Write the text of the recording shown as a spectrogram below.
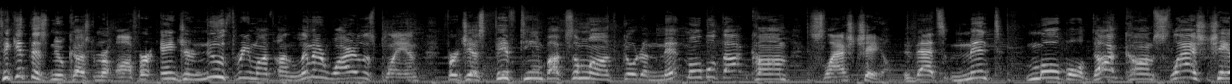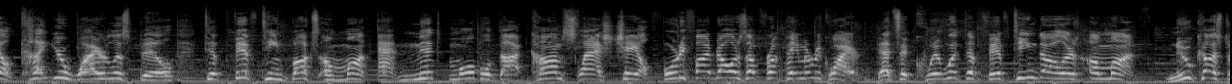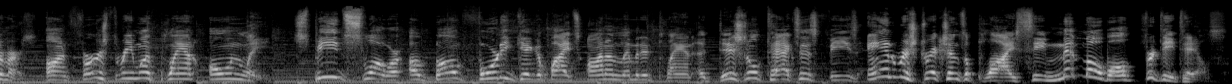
To get this new customer offer and your new 3-month unlimited wireless plan for just 15 bucks a month, go to mintmobile.com slash chael. That's mintmobile.com slash chael. Cut your wireless bill to 15 bucks a month at mintmobile.com slash chael. $45 upfront payment required. That's equivalent to $15 a month. New customers on first three-month plan only. Speed slower above 40 gigabytes on unlimited plan. Additional taxes, fees, and restrictions apply. See Mint Mobile for details.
